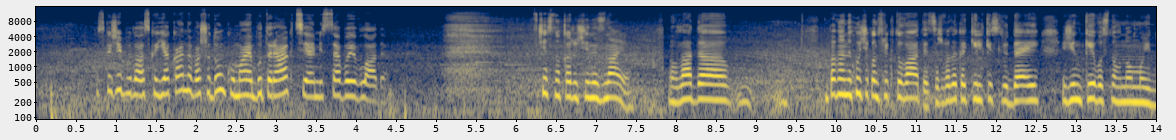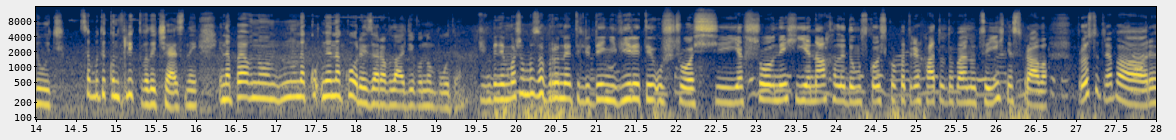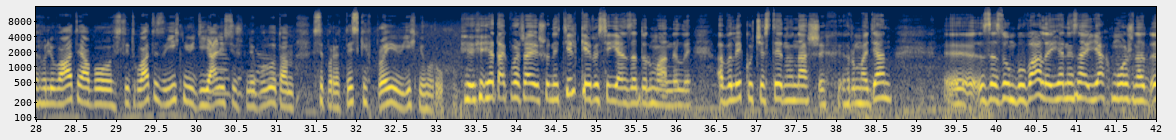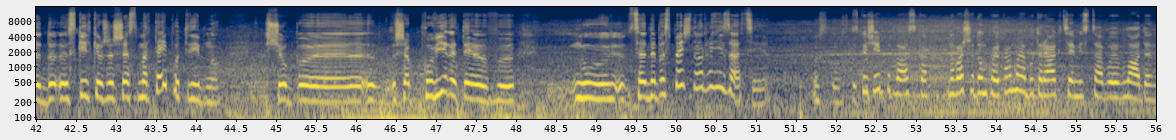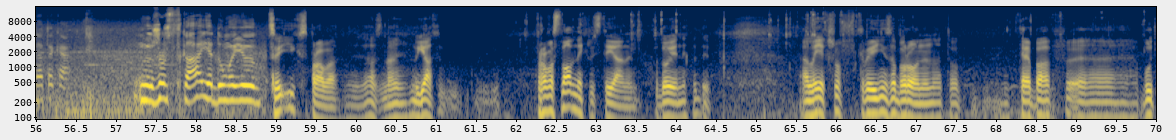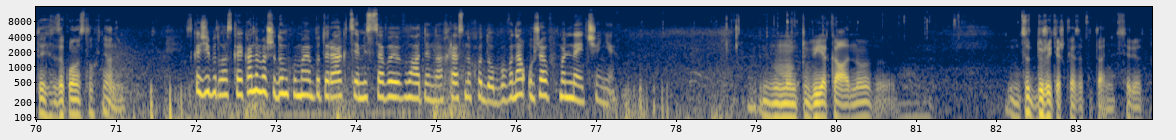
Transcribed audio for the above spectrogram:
Скажіть, будь ласка, яка на вашу думку має бути реакція місцевої влади? Чесно кажучи, не знаю. Ну, влада, напевно, не хоче конфліктувати. Це ж велика кількість людей, жінки в основному йдуть. Це буде конфлікт величезний. І, напевно, ну, не на користь зараз владі воно буде. Ми не можемо заборонити людині вірити у щось. І Якщо в них є нахили до московського патріархату, то певно це їхня справа. Просто треба регулювати або слідкувати за їхньою діяльністю, щоб не було там сепаратистських проявів їхнього руху. Я так вважаю, що не тільки росіян задурманили, а велику частину наших громадян зазомбували. Я не знаю, як можна, е, скільки вже ще смертей потрібно, щоб е, ще повірити в ну, це небезпечна організація. московська. Скажіть, будь ласка, на вашу думку, яка має бути реакція місцевої влади на таке? Ну, жорстка, я думаю, Це їх справа. Я знаю. Ну я православний християнин, ходою не ходив. Але якщо в країні заборонено, то треба е, бути законослухняним. Скажіть, будь ласка, яка на вашу думку має бути реакція місцевої влади на хресну ходу? Бо вона вже в Хмельниччині. Ну, яка? Ну, це дуже тяжке запитання, серйозно.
